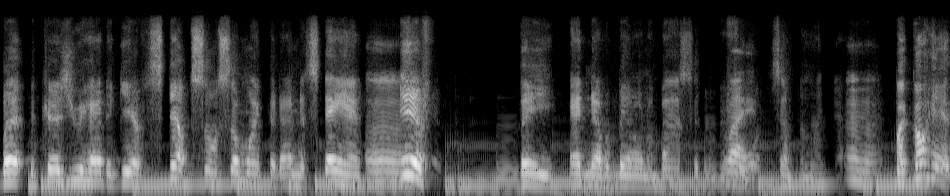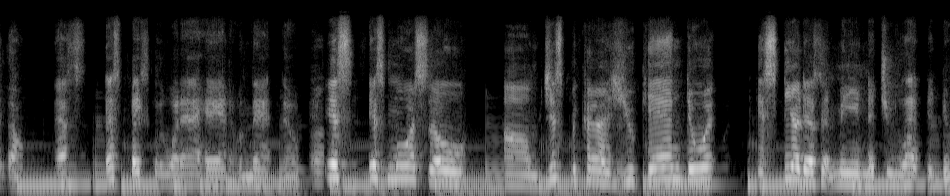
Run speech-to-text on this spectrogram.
but because you had to give steps so someone could understand Mhm. if they had never been on a bicycle before, Right. something like that. Mhm. But go ahead though. That's that's basically what I had on that though. Uh. It's it's more so um, just because you can do it it still doesn't mean that you like to do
